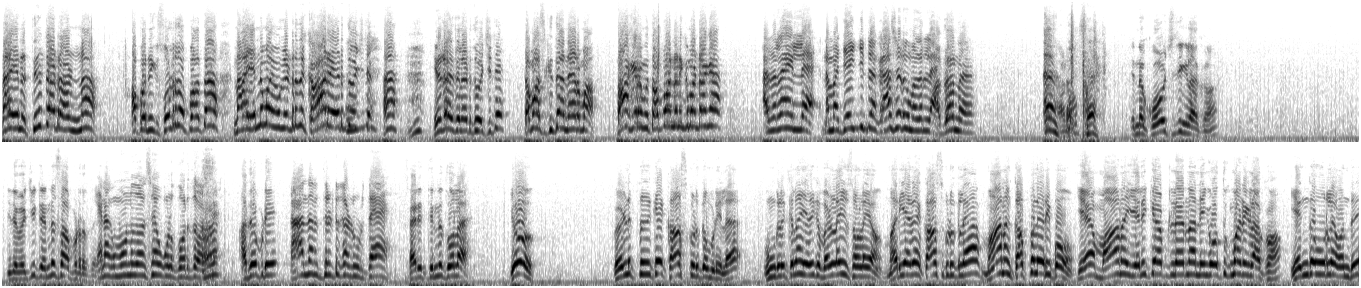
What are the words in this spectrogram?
நான் என்ன திருட்டாட்ட ஆடுனா அப்ப நீங்க சொல்றத பார்த்தா நான் என்னமா இவங்க கிட்ட காரை எடுத்து வச்சுட்டேன்? என்னடா இதுல எடுத்து வச்சுட்டு? தமாஸ்க்கு தான் நேரமா. பாக்குறவங்க தப்பா நினைக்க மாட்டாங்க. அதெல்லாம் இல்ல. நம்ம ஜெயிச்சிட்டோம். காசு எடுக்க முதல்ல. அதானே? என்ன கோச்சிட்டீங்களாக்கும் இத வச்சுட்டு என்ன சாப்பிடுறது? எனக்கு மூணு தோசை உங்களுக்கு ஒரு தோசை. அது எப்படி? நான் தானே திருட்டு காட்டு கொடுத்தேன். சரி தின்னு தோல. யோ வெளுத்ததுக்கே காசு கொடுக்க முடியல. உங்களுக்கு எல்லாம் எதுக்கு வெள்ளையும் சொல்லையும் மரியாதை காசு கொடுக்கல மானம் கப்பல் போகும். ஏன் மான ஹெலிகாப்டர்ல நீங்க ஒத்துக்க மாட்டீங்களாக்கும் எங்க ஊர்ல வந்து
